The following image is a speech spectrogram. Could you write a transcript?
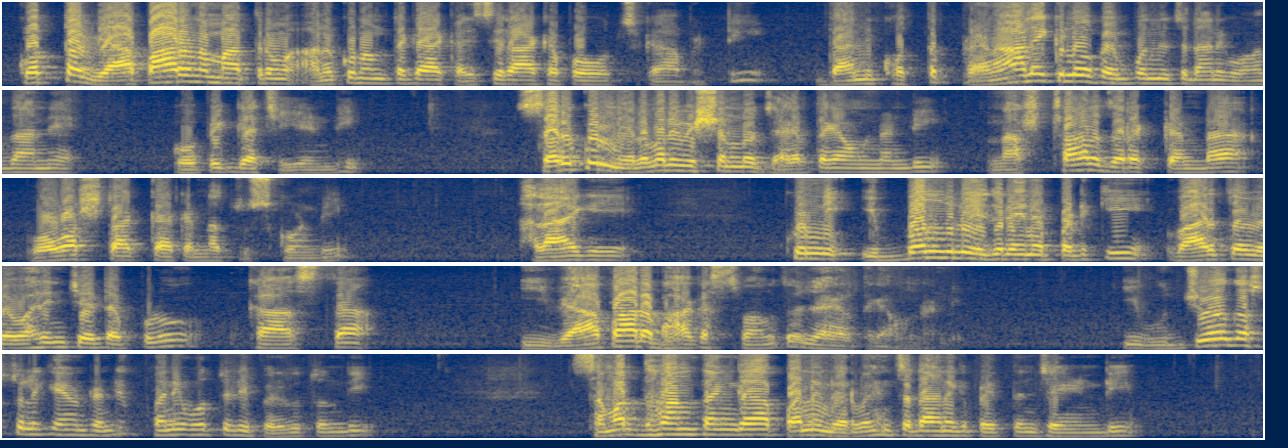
కొత్త వ్యాపారం మాత్రం అనుకున్నంతగా కలిసి రాకపోవచ్చు కాబట్టి దాన్ని కొత్త ప్రణాళికలో పెంపొందించడానికి ఉన్నదాన్నే ఓపికగా చేయండి. సరుకులు నిల్వల విషయంలో జాగ్రత్తగా ఉండండి. నష్టాలు జరగకుండా ఓవర్ స్టాక్ కాకుండా చూసుకోండి. అలాగే కొన్ని ఇబ్బందులు ఎదురైనప్పటికీ వారితో వ్యవహరించేటప్పుడు కాస్త ఈ వ్యాపార భాగస్వామితో జాగ్రత్తగా ఉండండి. ఈ ఉద్యోగస్తులకి ఏమిటంటే పని ఒత్తిడి పెరుగుతుంది. సమర్థవంతంగా పని నిర్వహించడానికి ప్రయత్నం చేయండి.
